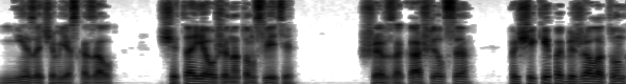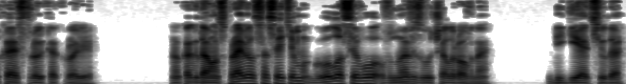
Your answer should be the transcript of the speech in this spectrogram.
«Незачем», я сказал. «Считай, я уже на том свете. Шеф закашлялся, по щеке побежала тонкая струйка крови. Но когда он справился с этим, голос его вновь звучал ровно. «Беги отсюда,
